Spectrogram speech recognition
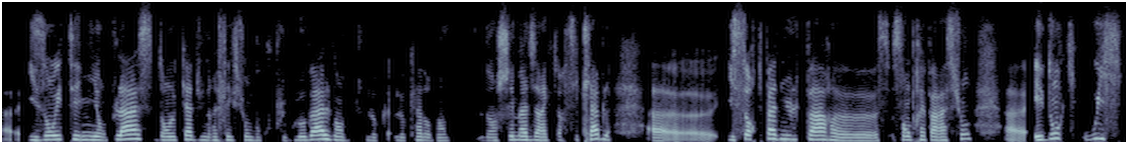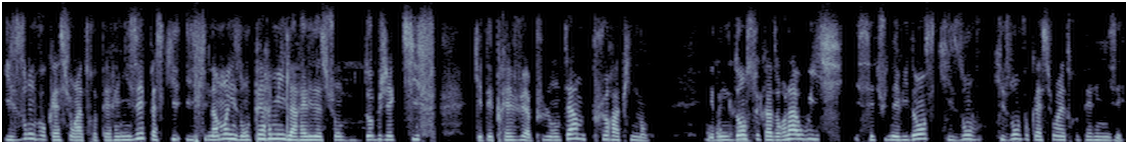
euh, ils ont été mis en place dans le cadre d'une réflexion beaucoup plus globale, dans le, cadre d'un schéma directeur cyclable. Euh, ils sortent pas de nulle part sans préparation. et donc, oui, ils ont vocation à être pérennisés parce qu'ils finalement, ils ont permis la réalisation d'objectifs qui étaient prévus à plus long terme plus rapidement. Et donc, dans ce cadre-là, oui, c'est une évidence qu'ils ont, qu'ils ont vocation à être pérennisés.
